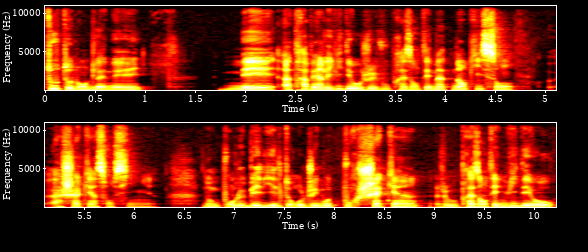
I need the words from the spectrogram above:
tout au long de l'année, mais à travers les vidéos que je vais vous présenter maintenant qui sont à chacun son signe. Donc pour le bélier, le taureau, le gémeaux, pour chacun, je vais vous présenter une vidéo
